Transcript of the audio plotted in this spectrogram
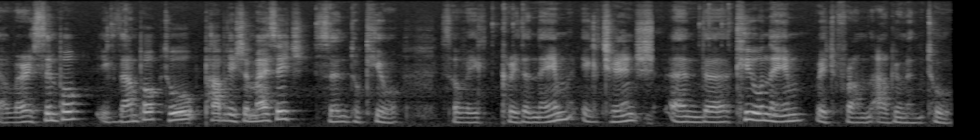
a very simple example to publish a message sent to queue. So we create a name, exchange, and the queue name, which from argument 2.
